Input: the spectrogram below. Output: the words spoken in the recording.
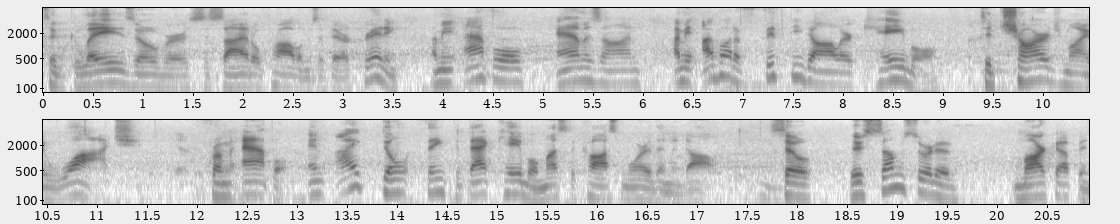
to glaze over societal problems that they're creating. I mean, Apple, Amazon. I mean, I bought a $50 cable to charge my watch from Apple. And I don't think that that cable must have cost more than a dollar. Hmm. So there's some sort of markup in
